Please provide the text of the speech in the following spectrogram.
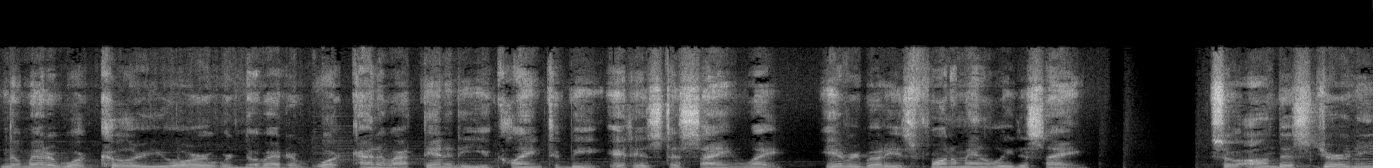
No matter what color you are, or no matter what kind of identity you claim to be, it is the same way. Everybody is fundamentally the same. So on this journey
